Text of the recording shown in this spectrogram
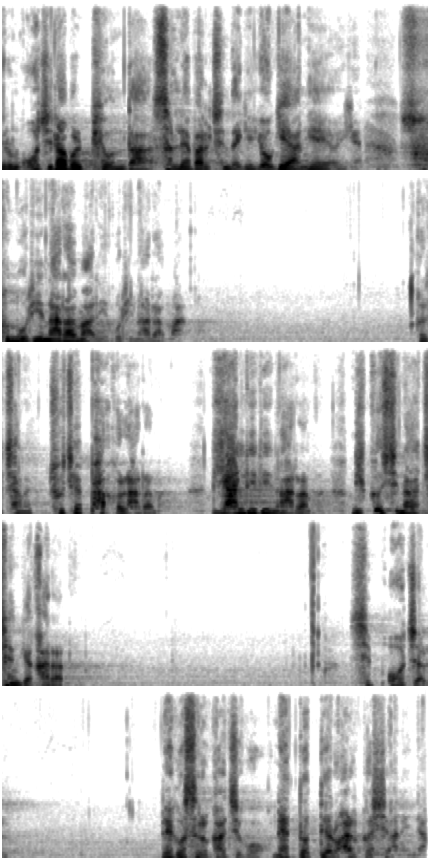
이런 오지랖을 피운다, 설레발을 친다 이게 욕이 아니에요. 이게 순 우리나라 말이에요. 우리나라 말. 그렇잖아요. 주제 파악을 하라는. 네할 일이나 하라는. 네 것이나 챙겨 가라는. 15절. 내 것을 가지고 내 뜻대로 할 것이 아니냐.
